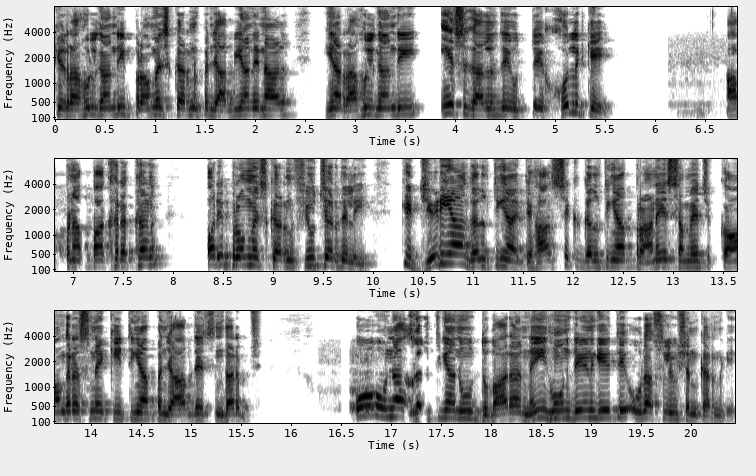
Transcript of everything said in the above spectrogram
ਕਿ ਰਾਹੁਲ ਗਾਂਧੀ ਪ੍ਰੋਮਿਸ ਕਰਨ ਪੰਜਾਬੀਆਂ ਦੇ ਨਾਲ ਜਾਂ ਰਾਹੁਲ ਗਾਂਧੀ ਇਸ ਗੱਲ ਦੇ ਉੱਤੇ ਖੁੱਲ ਕੇ ਆਪਣਾ ਪੱਖ ਰੱਖਣ ਔਰ ਇਹ ਪ੍ਰੋਮਿਸ ਕਰਨ ਫਿਊਚਰ ਦੇ ਲਈ ਕਿ ਜਿਹੜੀਆਂ ਗਲਤੀਆਂ, ਇਤਿਹਾਸਿਕ ਗਲਤੀਆਂ ਪੁਰਾਣੇ ਸਮੇਂ 'ਚ ਕਾਂਗਰਸ ਨੇ ਕੀਤੀਆਂ ਪੰਜਾਬ ਦੇ ਸੰਦਰਭ 'ਚ ਉਹ ਉਹਨਾਂ ਗਲਤੀਆਂ ਨੂੰ ਦੁਬਾਰਾ ਨਹੀਂ ਹੋਣ ਦੇਣਗੇ ਤੇ ਉਹਦਾ ਸੋਲੂਸ਼ਨ ਕਰਨਗੇ।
